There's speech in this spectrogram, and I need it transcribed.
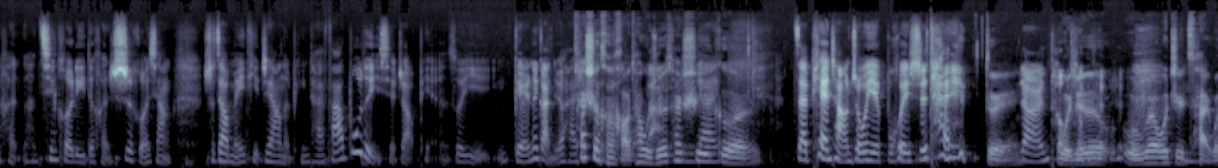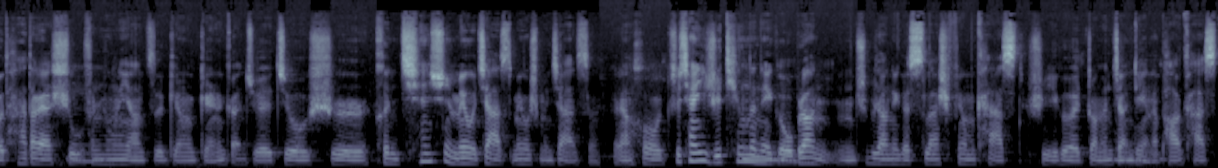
很很亲和力的，很适合像社交媒体这样的平台发布的一些照片，所以给人的感觉还是他是很好，他我觉得他是一个。在片场中也不会是太 对 让人头疼。我觉得我不知道，我只踩过他大概十五分钟的样子，给人给人感觉就是很谦逊，没有架子，没有什么架子。然后之前一直听的那个，我不知道你你知不知道那个 Slash Film Cast 是一个专门讲电影的 podcast。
